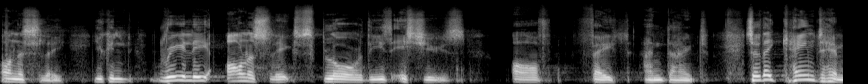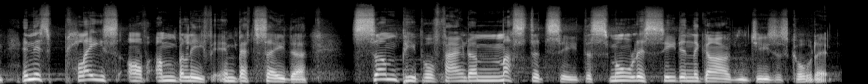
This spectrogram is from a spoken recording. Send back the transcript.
Honestly, you can really honestly explore these issues of faith and doubt. So they came to him in this place of unbelief in Bethsaida. Some people found a mustard seed, the smallest seed in the garden, Jesus called it.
